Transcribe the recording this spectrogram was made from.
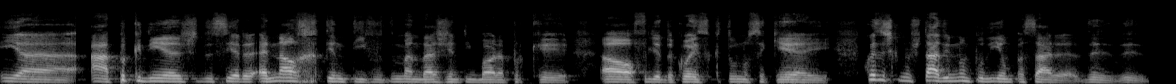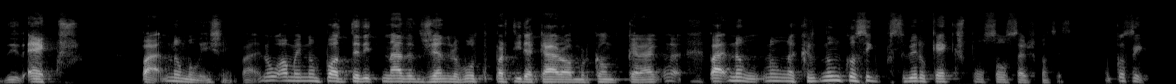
e a, há a pequenez de ser anal retentivo de mandar a gente embora porque, oh filha da coisa, que tu não sei o que é. Coisas que no estádio não podiam passar de, de, de ecos. Pá, não me lixem. Pá. O homem não pode ter dito nada do género, vou-te partir a cara ao mercão do caralho. Pá, não, não, acredito- não consigo perceber o que é que expulsou o Sérgio Conceição. Não consigo.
